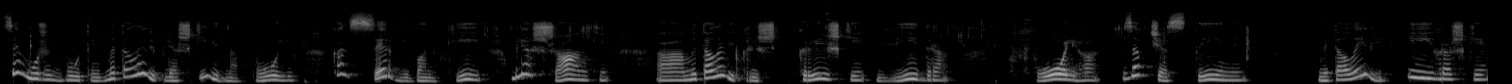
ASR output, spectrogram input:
Це можуть бути металеві пляшки від напоїв, консервні банки, бляшанки, металеві кришки, відра, фольга, запчастини, металеві іграшки.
